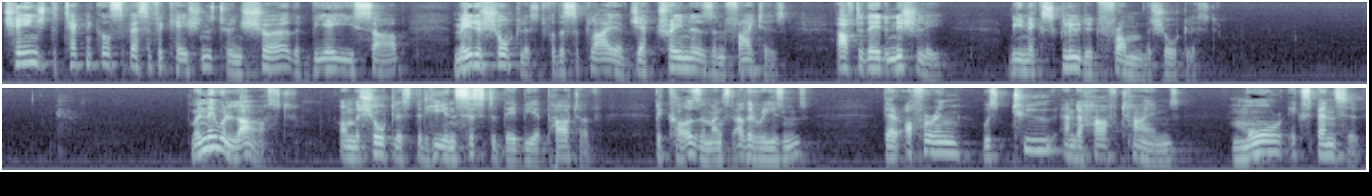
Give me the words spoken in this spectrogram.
changed the technical specifications to ensure that BAE Saab made a shortlist for the supply of jet trainers and fighters after they'd initially been excluded from the shortlist. When they were last on the shortlist that he insisted they be a part of, because, amongst other reasons, their offering was two and a half times more expensive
